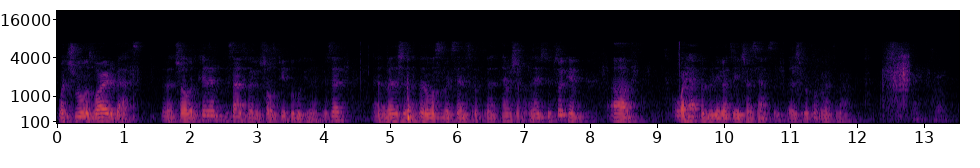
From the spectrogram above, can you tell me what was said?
what Shmuel was worried about. That Shaul would kill him, the sounds like Shaul's people will kill him, we said. And that also makes sense with the Hemshech of the next two psukim of what happened when he got to Yishai's house, that we'll talk about tomorrow.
